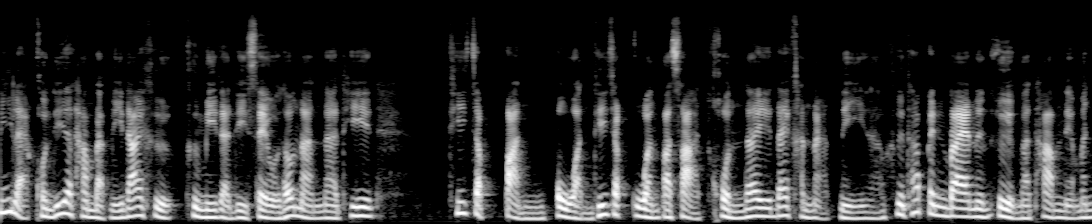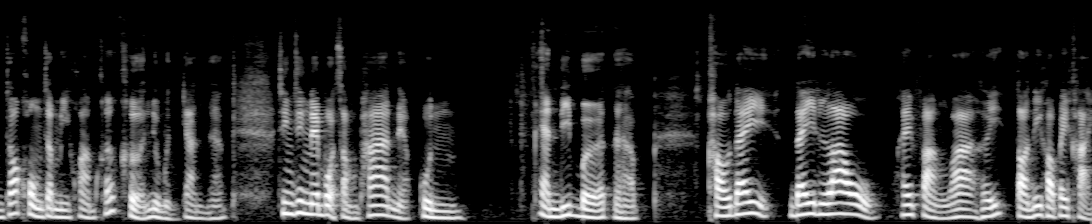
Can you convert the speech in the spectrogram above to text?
นี่แหละคนที่จะทำแบบนี้ได้คือ คือมีแต่ดีเซลเท่านั้นนะที่ที่จะปั่นป่วนที่จะกวนประสาทคนได้ได้ขนาดนี้นะคือถ้าเป็นแบรนด์อื่น ๆ มาทำเนี่ย มันก็คงจะมีความเคอะเขินอยู่เหมือนกันนะ จริง ๆ ในบทสัมภาษณ์เนี่ยคุณแอนดี้เบิร์ดนะครับเขาได้ได้เล่า ให้ฟังว่าเฮ้ยตอนที่เขาไปขาย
